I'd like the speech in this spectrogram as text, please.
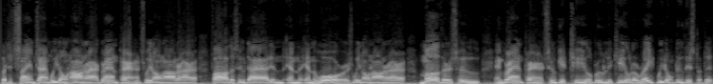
but at the same time, we don't honor our grandparents. We don't honor our fathers who died in, in, in the wars. We don't honor our mothers who and grandparents who get killed, brutally killed or raped. We don't do this. To,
